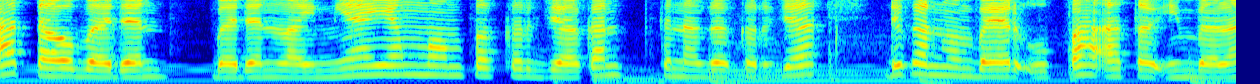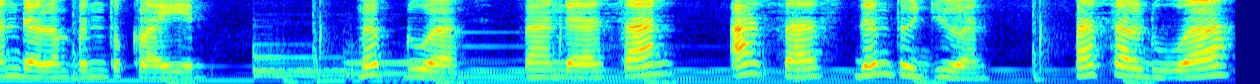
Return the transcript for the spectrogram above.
atau badan-badan lainnya yang mempekerjakan tenaga kerja dengan membayar upah atau imbalan dalam bentuk lain. Bab 2. Landasan, asas, dan tujuan. Pasal 2.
